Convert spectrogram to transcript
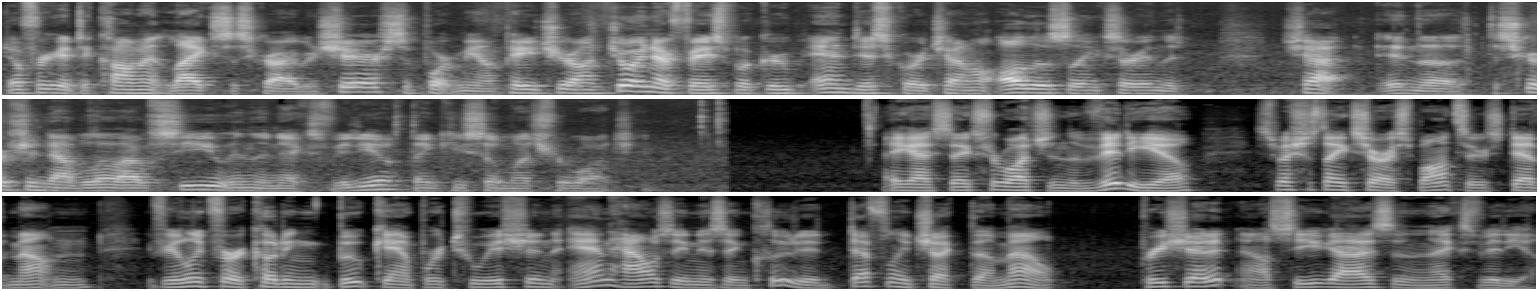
Don't forget to comment, like, subscribe, and share. Support me on Patreon. Join our Facebook group and Discord channel. All those links are in the chat in the description down below. I will see you in the next video. Thank you so much for watching. Hey guys, thanks for watching the video. Special thanks to our sponsors, Dev Mountain. If you're looking for a coding bootcamp where tuition and housing is included, definitely check them out. Appreciate it, and I'll see you guys in the next video.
